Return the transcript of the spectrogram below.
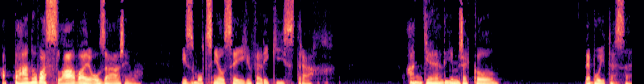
a pánova sláva je ozářila. I zmocnil se jich veliký strach. Anděl jim řekl, nebojte se,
